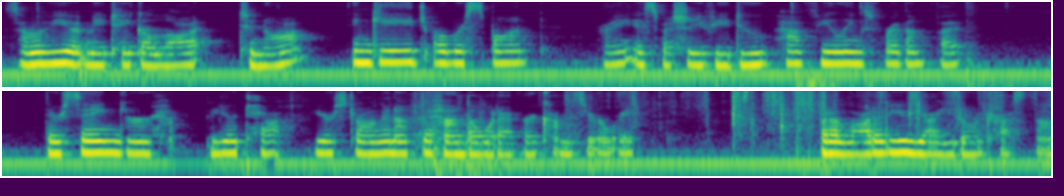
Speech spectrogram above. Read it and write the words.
Some of you, it may take a lot to not engage or respond, right? Especially if you do have feelings for them, but they're saying you're you're tough, you're strong enough to handle whatever comes your way. But a lot of you, yeah, you don't trust them.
